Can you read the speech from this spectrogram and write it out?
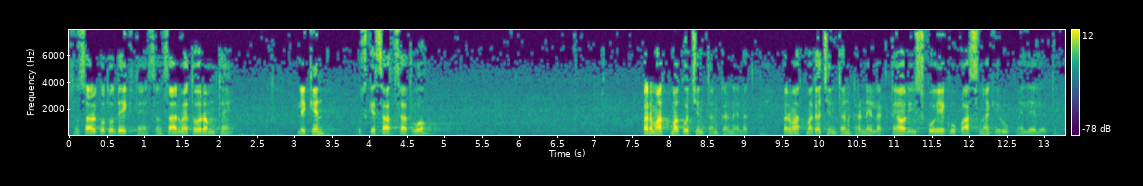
संसार को तो देखते हैं, संसार में तो रमते हैं, लेकिन उसके साथ साथ वो परमात्मा को चिंतन करने लगते हैं, परमात्मा का चिंतन करने लगते हैं और इसको एक उपासना के रूप में ले लेते हैं।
